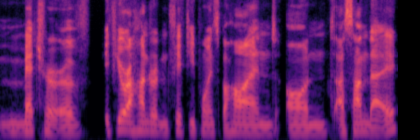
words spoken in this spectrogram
metra of if you're 150 points behind on a Sunday,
